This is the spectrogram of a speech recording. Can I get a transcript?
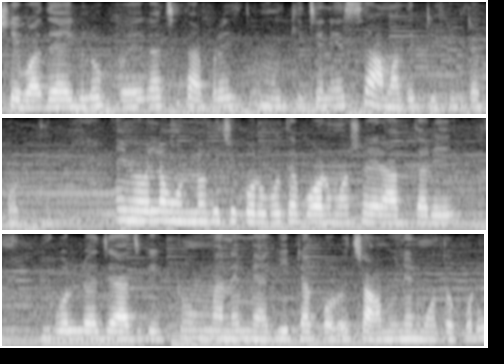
সেবা দেওয়া, এগুলো হয়ে গেছে। তারপরে কিচেনে এসে আমাদের টিফিনটা করতে। আমি ভাবলাম অন্য কিছু করব। তা বরমশাইয়ের আবদারে বলল যে, আজকে একটু মানে ম্যাগিটা করো, চাউমিনের মতো করে।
